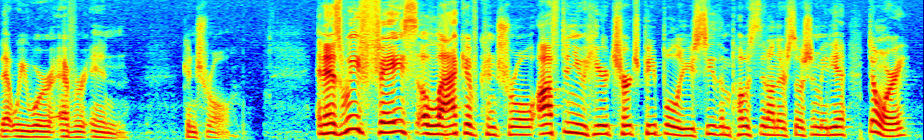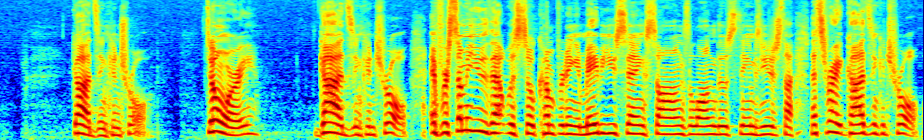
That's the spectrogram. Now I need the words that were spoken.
that we were ever in control. And as we face a lack of control, often you hear church people or you see them posted on their social media, don't worry, God's in control. Don't worry, God's in control. And for some of you, that was so comforting, and maybe you sang songs along those themes, and you just thought, that's right, God's in control.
